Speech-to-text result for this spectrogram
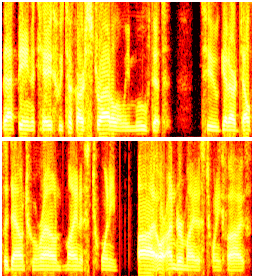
that being the case, we took our straddle and we moved it to get our delta down to around minus 20 uh, or under minus 25.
